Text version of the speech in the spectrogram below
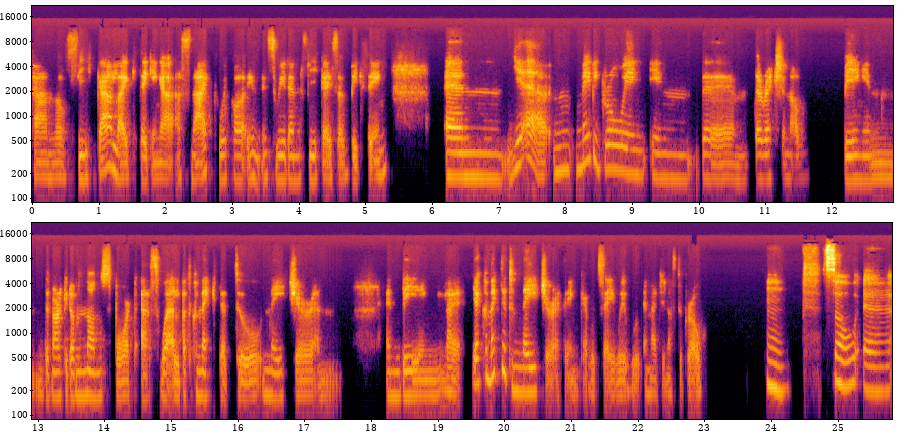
fan of fika, like taking a, a snack. We call in, in Sweden, fika is a big thing. And yeah, m- maybe growing in the direction of being in the market of non-sport as well, but connected to nature and and being like yeah connected to nature. I think I would say we would imagine us to grow. Mm. So, uh,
